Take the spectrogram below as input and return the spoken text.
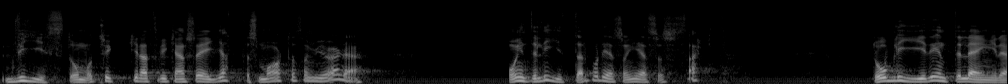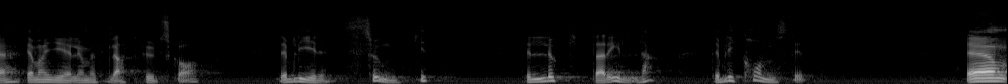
visdom och tycker att vi kanske är jättesmarta som gör det och inte litar på det som Jesus sagt, då blir det inte längre evangelium ett glatt budskap. Det blir sunkigt det luktar illa. Det blir konstigt. Ehm,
